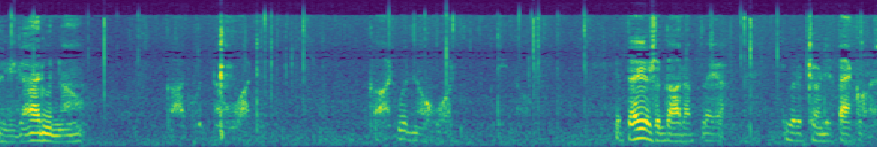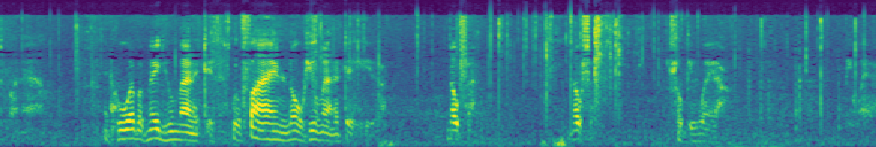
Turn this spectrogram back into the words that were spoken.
Maybe God would know. God would know what. God would know what. If there's a God up there, he would have turned it back on us by now. And whoever made humanity will find no humanity here. No, sir. No, sir. So beware. Beware.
